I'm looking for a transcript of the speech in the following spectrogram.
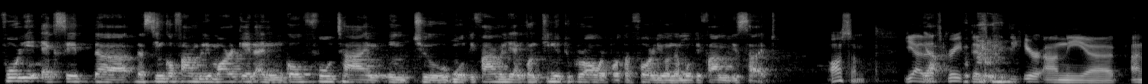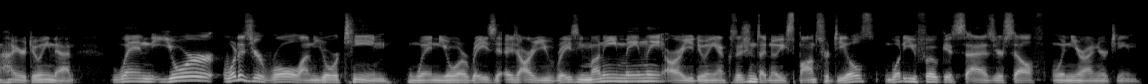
fully exit the, the single family market and go full time into multifamily and continue to grow our portfolio on the multifamily side. Awesome. Yeah, that's yeah. great. That's great to hear on the uh, on how you're doing that. When you're, what is your role on your team when you're raising? Are you raising money mainly? Are you doing acquisitions? I know you sponsor deals. What do you focus as yourself when you're on your team?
